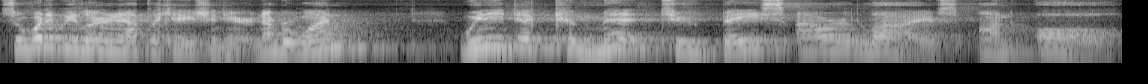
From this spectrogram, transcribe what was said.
So, what did we learn in application here? Number one, we need to commit to base our lives on all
